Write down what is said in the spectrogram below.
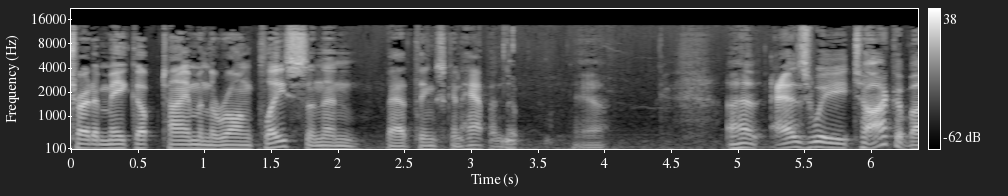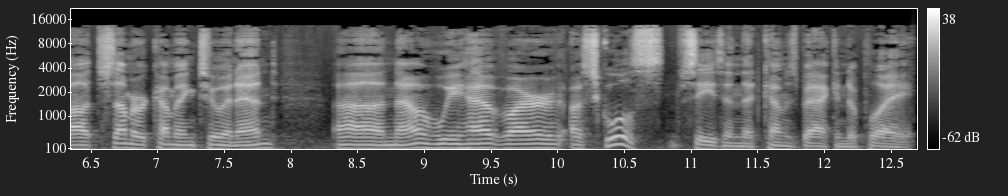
try to make up time in the wrong place, and then bad things can happen. Yep. Yeah. Uh, as we talk about summer coming to an end, uh, now we have our uh, school s- season that comes back into play.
